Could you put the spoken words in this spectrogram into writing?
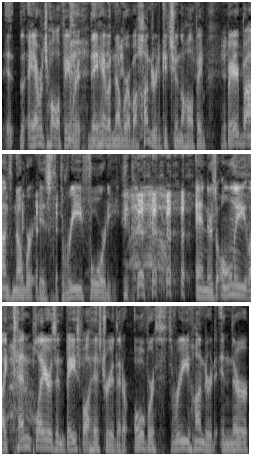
The average Hall of Famer, they have a number of 100 gets you in the Hall of Fame. Barry Bonds' number is 340. And there's only like 10 players in baseball history that are over 300 in their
